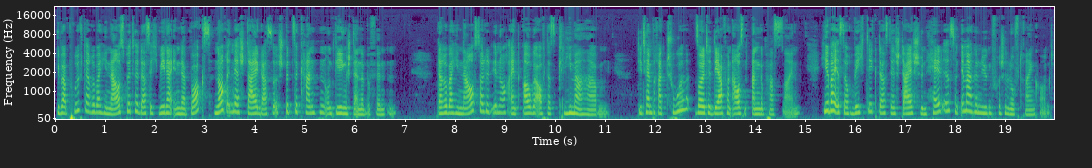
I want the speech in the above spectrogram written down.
Überprüft darüber hinaus bitte, dass sich weder in der Box noch in der Stallgasse spitze Kanten und Gegenstände befinden. Darüber hinaus solltet ihr noch ein Auge auf das Klima haben. Die Temperatur sollte der von außen angepasst sein. Hierbei ist auch wichtig, dass der Stall schön hell ist und immer genügend frische Luft reinkommt.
